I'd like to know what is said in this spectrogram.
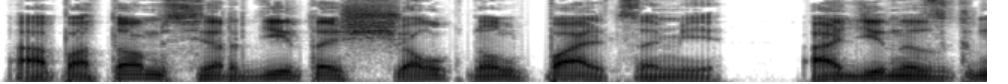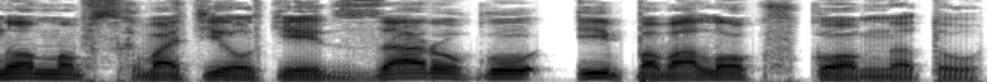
а потом сердито щелкнул пальцами. Один из гномов схватил Кейт за руку и поволок в комнату.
